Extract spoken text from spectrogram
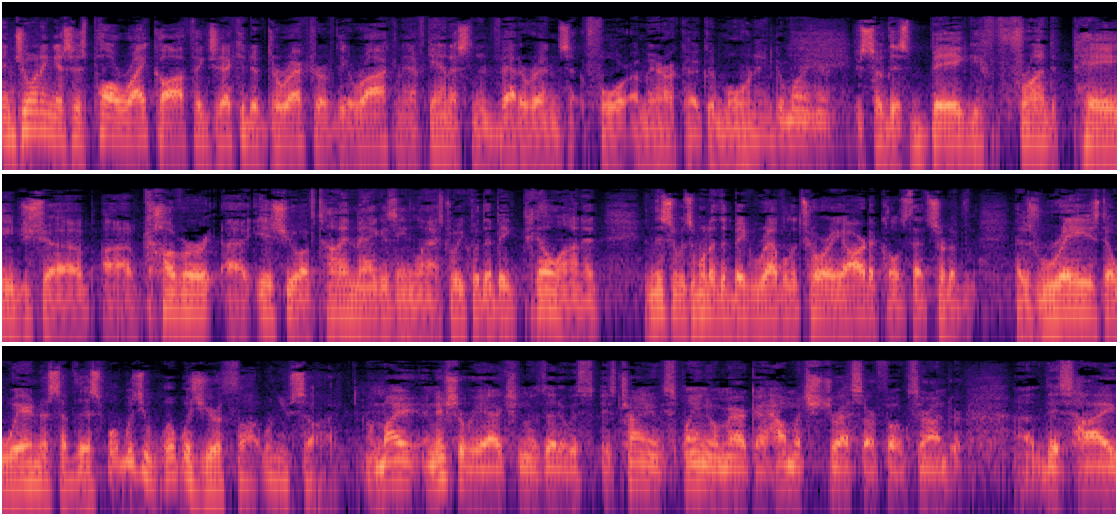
And joining us is Paul Rieckhoff, Executive Director of the Iraq and Afghanistan Veterans for America. Good morning. Good morning. Harry. So this big front page uh, uh, cover uh, issue of Time magazine last week with a big pill on it, and this was one of the big revelatory articles that sort of has raised awareness of this. What was your, what was your thought when you saw it? Well, my initial reaction was that it was is trying to explain to America how much stress our folks are under. Uh, this high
